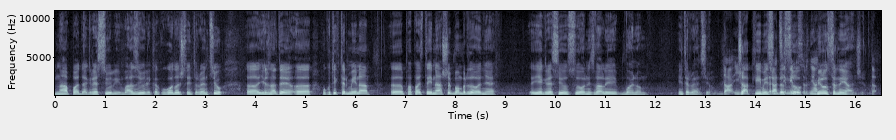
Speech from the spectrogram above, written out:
napad, agresiju ili invaziju ili kako god hoćete, intervenciju. E, jer znate, e, oko tih termina, pa pazite i naše bombardovanje i agresiju su oni zvali vojnom intervencijom. Da, i Čak i mislim da su milosrdni anđeo. Da.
